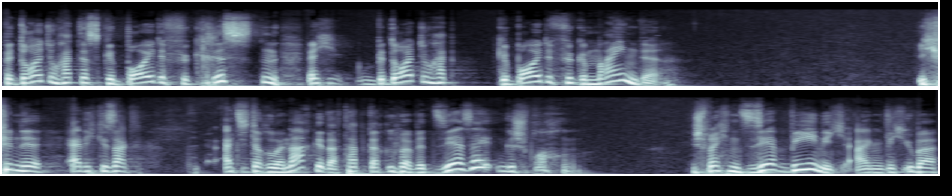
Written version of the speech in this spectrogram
Bedeutung hat das Gebäude für Christen? Welche Bedeutung hat Gebäude für Gemeinde. Ich finde, ehrlich gesagt, als ich darüber nachgedacht habe, darüber wird sehr selten gesprochen. Wir sprechen sehr wenig eigentlich über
